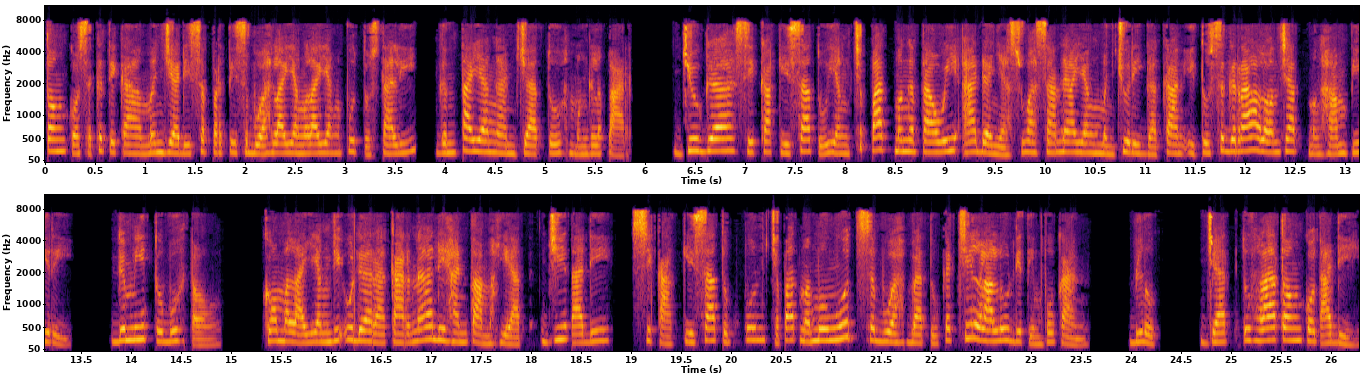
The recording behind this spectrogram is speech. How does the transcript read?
Tongko seketika menjadi seperti sebuah layang-layang putus tali, gentayangan jatuh menggelepar. Juga si kaki satu yang cepat mengetahui adanya suasana yang mencurigakan itu segera loncat menghampiri. Demi tubuh Tong. Ko melayang di udara karena dihantam hiat ji tadi, si kaki satu pun cepat memungut sebuah batu kecil lalu ditimpukan. Bluk. Jatuhlah tongko tadi.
